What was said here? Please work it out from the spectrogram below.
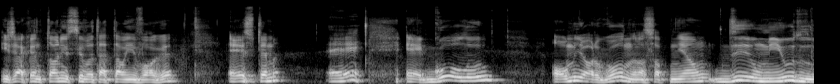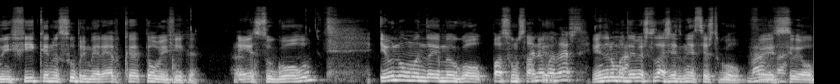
e já que António Silva está tão em voga, é esse o tema? É? É golo ou melhor golo, na nossa opinião, de um miúdo do Benfica na sua primeira época pelo Benfica. É esse o golo. Eu não mandei o meu golo. Posso começar, Ainda mandaste? Eu ainda não mandei, mas toda a gente conhece este golo. Vá, Foi esse- eu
